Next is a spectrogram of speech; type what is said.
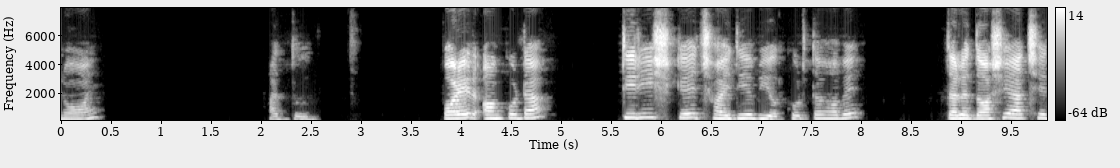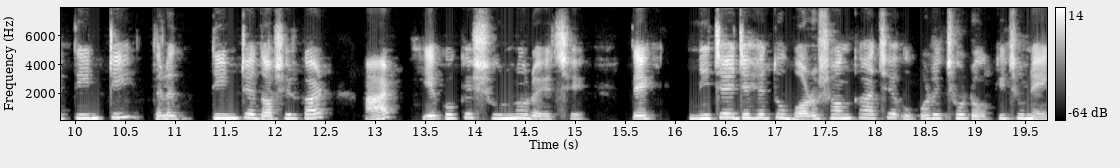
নয় আর দুই। পরের অঙ্কটা তিরিশকে ছয় দিয়ে বিয়োগ করতে হবে। তাহলে দশে আছে তিনটি, তাহলে তিনটে দশের কার্ড আর এককে শূন্য রয়েছে। নিচে যেহেতু বড় সংখ্যা আছে, উপরে ছোট, কিছু নেই,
